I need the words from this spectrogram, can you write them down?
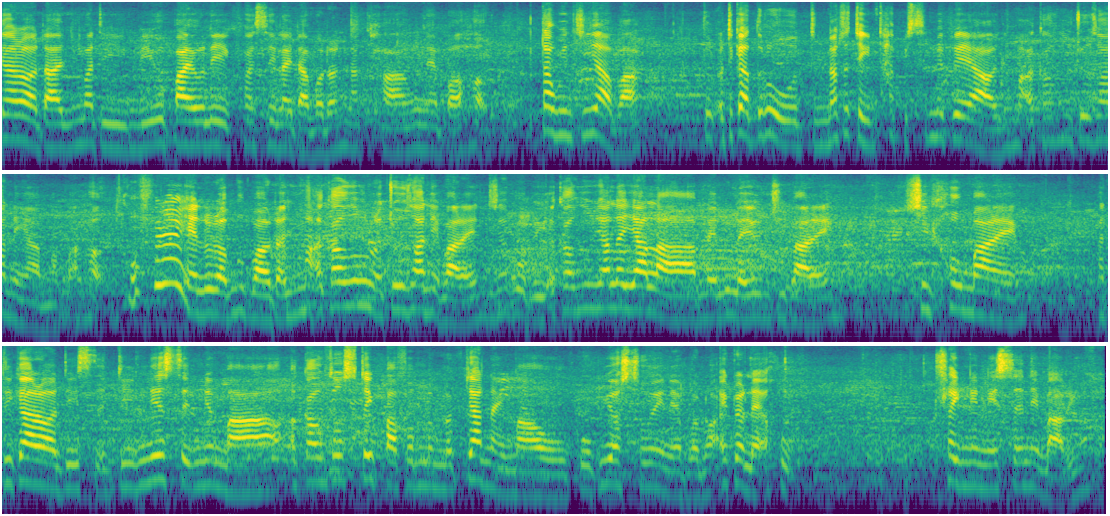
ကတော့ဒါညီမဒီမီယိုဘိုင်ယိုလေးခွဲစိလိုက်တာပေါ့နော်နှာခေါင်းနဲ့ပေါ့ဟုတ်တော်ဝင်ကြီးရပါသူအတိကသူတို့ကိုနောက်တစ်ချိန်ထပ်ပြီးစမပြရအောင်ညီမအကောင်းဆုံးစူးစမ်းနေရမှာပါဟုတ် confident ရလို့တော့မဟုတ်ပါဘူးဒါညီမအကောင်းဆုံးတော့စူးစမ်းနေပါတယ်ဒီချက်ပို့ပြီးအကောင်းဆုံးရလက်ရလာမယ်လို့လည်းယုံကြည်ပါတယ်ရှင်းခုံပါတယ်အတိကတော့ဒီဒီနေ့စစ်မြမှာအကောင်းဆုံး state performance မပြနိုင်ပါဘူးပို့ပြီးတော့စိုးရင်လည်းပေါ့နော်အဲ့အတွက်လည်းအခု training နေစနေပါပြီ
